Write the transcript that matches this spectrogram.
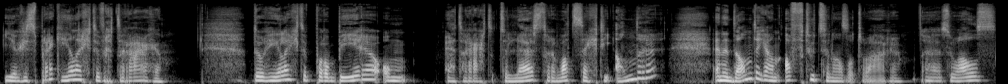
je gesprek heel erg te vertragen. Door heel erg te proberen om uiteraard te luisteren, wat zegt die andere? En het dan te gaan aftoetsen als het ware. Uh, zoals,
